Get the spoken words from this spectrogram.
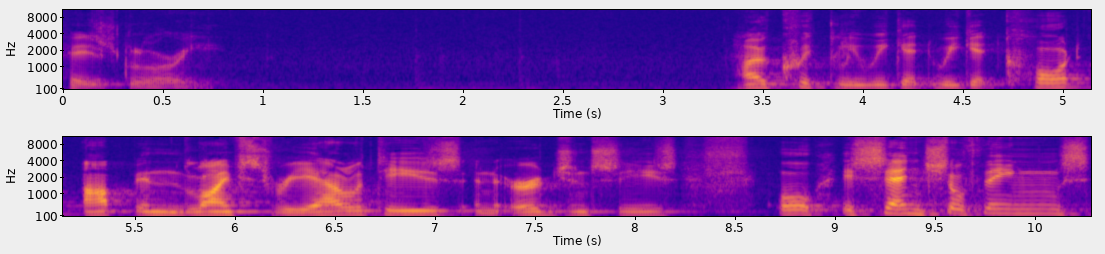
for His glory. How quickly we get, we get caught up in life's realities and urgencies. Oh, essential things,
